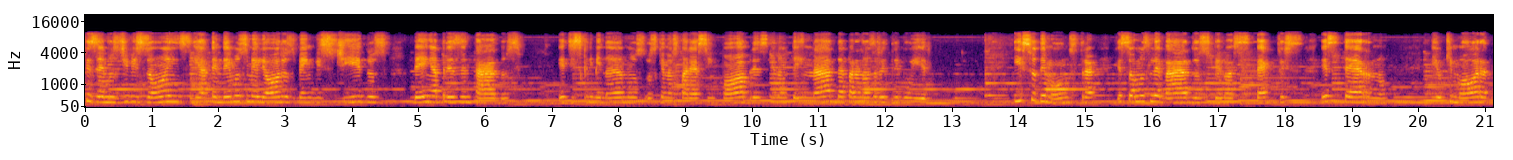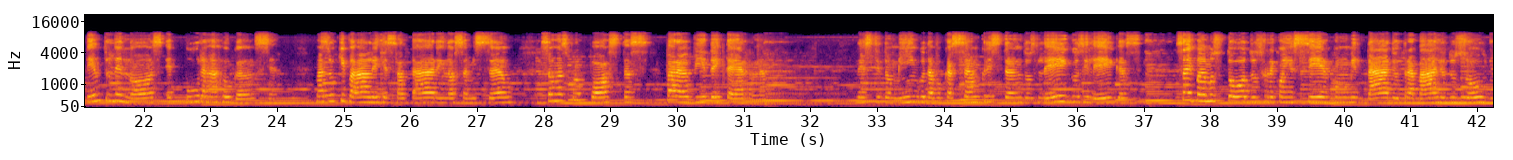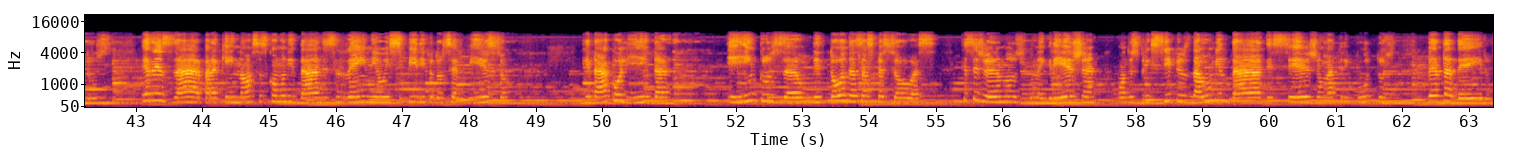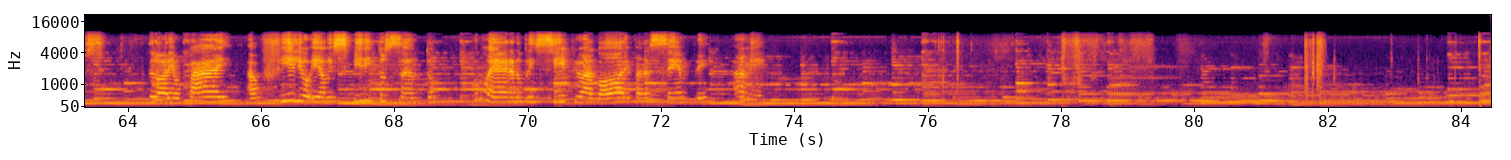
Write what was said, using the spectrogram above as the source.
Fizemos divisões e atendemos melhor os bem vestidos, bem apresentados, e discriminamos os que nos parecem pobres e não têm nada para nos retribuir. Isso demonstra que somos levados pelo aspecto externo e o que mora dentro de nós é pura arrogância. Mas o que vale ressaltar em nossa missão são as propostas para a vida eterna. Neste domingo da vocação cristã dos leigos e leigas, saibamos todos reconhecer com humildade o trabalho dos outros e rezar para que em nossas comunidades reine o espírito do serviço e da acolhida e inclusão de todas as pessoas, que sejamos uma igreja onde os princípios da humildade sejam atributos verdadeiros. Glória ao Pai, ao Filho e ao Espírito Santo, como era no princípio, agora e para sempre. Amém.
